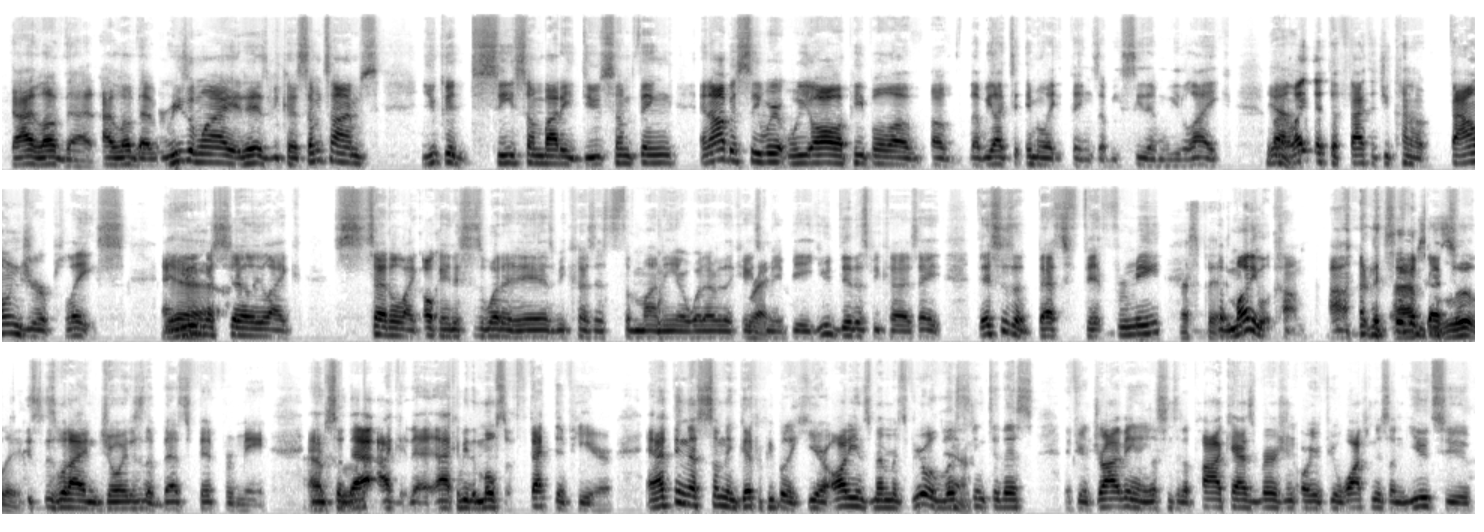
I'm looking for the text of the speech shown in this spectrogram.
I love that. I love that. The reason why it is because sometimes you could see somebody do something, and obviously we're we all are people of, of that we like to emulate things that we see them we like. Yeah. But I like that the fact that you kind of found your place and yeah. you didn't necessarily like settle like okay this is what it is because it's the money or whatever the case right. may be you did this because hey this is a best fit for me best fit. the money will come uh, this is Absolutely. the best. This is what I enjoy. This is the best fit for me, and Absolutely. so that I that I can be the most effective here. And I think that's something good for people to hear. Audience members, if you're listening yeah. to this, if you're driving and you listen to the podcast version, or if you're watching this on YouTube,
